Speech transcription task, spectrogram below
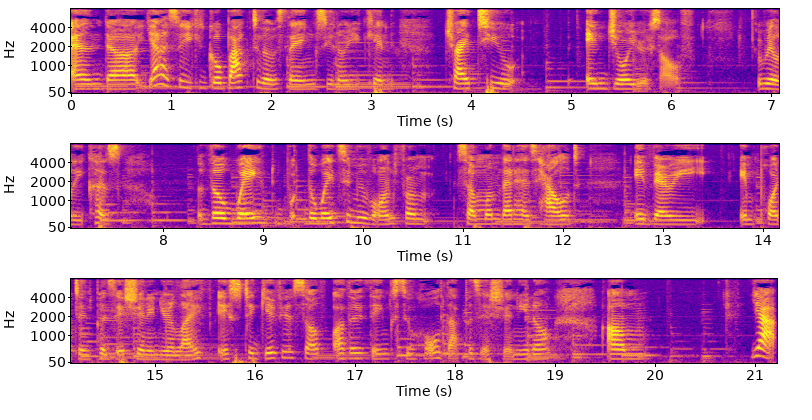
and uh, yeah so you can go back to those things you know you can try to enjoy yourself really because the way the way to move on from someone that has held a very important position in your life is to give yourself other things to hold that position, you know? Um, yeah,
